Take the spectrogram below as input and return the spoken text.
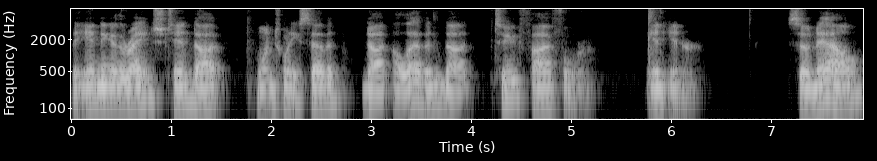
The ending of the range 10.127.11.254 and enter. So now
